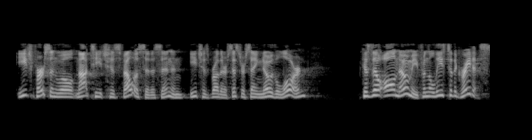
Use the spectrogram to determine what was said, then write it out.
Each person will not teach his fellow citizen and each his brother or sister, saying, Know the Lord, because they'll all know me, from the least to the greatest.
